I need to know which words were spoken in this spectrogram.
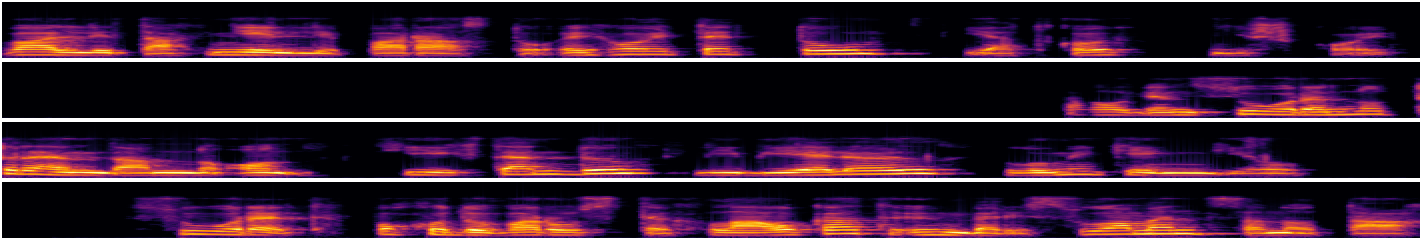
vallita neljä parastu ehoitettu jatko niskoi. Talven suurennut trendannu on hiihtendy libielöil lumikengil. Suuret pohoduvarustehlaukat ympäri Suomen sanotaan,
